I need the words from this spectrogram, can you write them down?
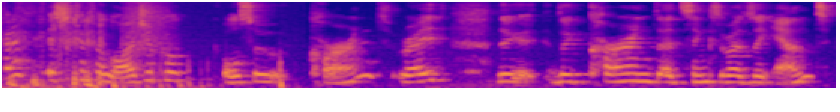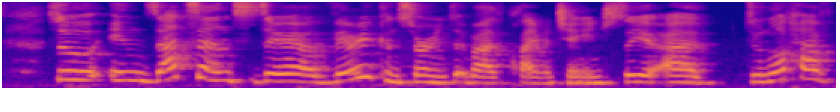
kind of eschatological also current, right? The the current that thinks about the end. So in that sense, they are very concerned about climate change. They uh, do not have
